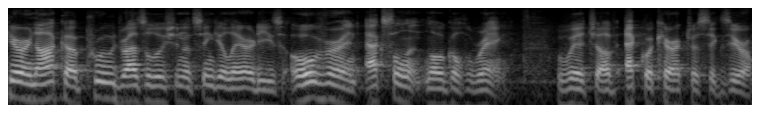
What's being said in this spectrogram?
Hironaka proved resolution of singularities over an excellent local ring which of equicharacteristic zero.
